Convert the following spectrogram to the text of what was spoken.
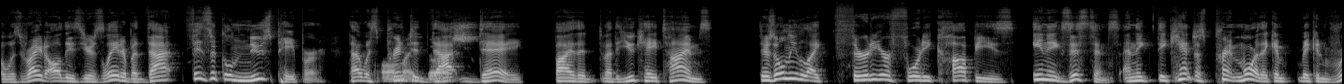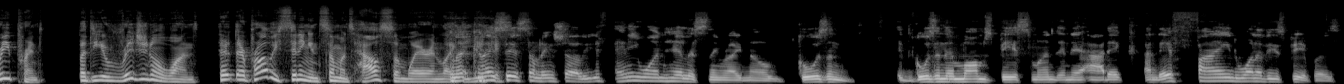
was right all these years later but that physical newspaper that was Oh printed that day by the by the UK Times there's only like 30 or 40 copies in existence and they, they can't just print more they can they can reprint but the original ones they're, they're probably sitting in someone's house somewhere and like can, I, can I say something, Charlie? If anyone here listening right now goes and it goes in their mom's basement in their attic and they find one of these papers,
